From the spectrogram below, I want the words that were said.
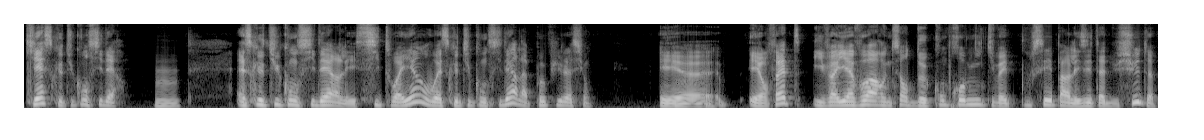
qui est-ce que tu considères? Mhm. Est-ce que tu considères les citoyens ou est-ce que tu considères la population? Et, euh, et en fait, il va y avoir une sorte de compromis qui va être poussé par les États du Sud,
